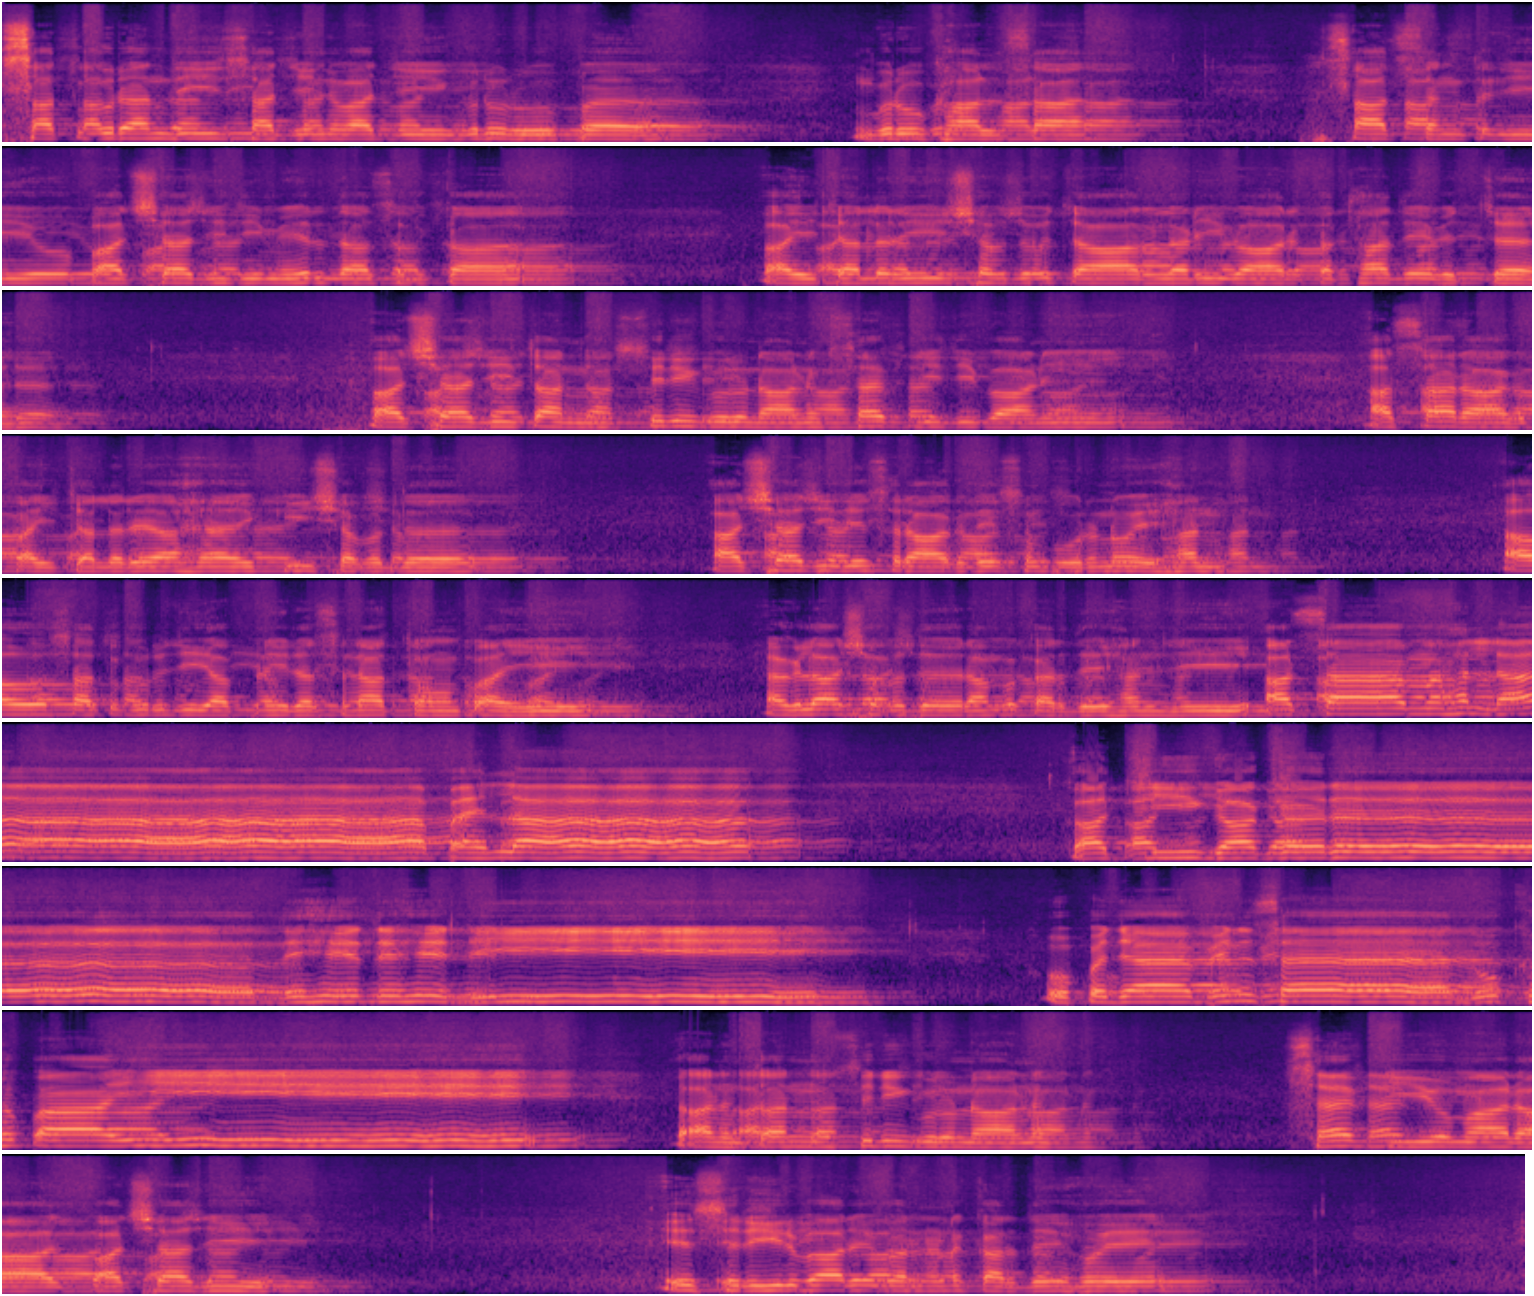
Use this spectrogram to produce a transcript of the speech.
ਸਤਿਗੁਰਾਂ ਦੀ ਸਾਜੀ ਨਵਾਜੀ ਗੁਰੂ ਰੂਪ, ਗੁਰੂ ਖਾਲਸਾ। ਸਾਧ ਸੰਗਤ ਜੀਓ, ਪਾਤਸ਼ਾਹ ਜੀ ਦੀ ਮਿਹਰ ਦਾ ਸਦਕਾ। ਭਾਈ ਚੱਲ ਰਹੀ ਸ਼ਬਦ ਵਿਚਾਰ ਲੜੀਵਾਰ ਕਥਾ ਦੇ ਵਿੱਚ। ਪਾਤਸ਼ਾਹ ਜੀ ਧੰਨ, ਸ੍ਰੀ ਗੁਰੂ ਨਾਨਕ ਸਾਹਿਬ ਜੀ ਦੀ ਬਾਣੀ। ਆਸਾ ਰਾਗ ਭਾਈ ਚੱਲ ਰਿਹਾ ਹੈ, ਕੀ ਸ਼ਬਦ? ਆਸ਼ਾ ਜੀ ਦੇ ਸਰਾਗ ਦੇ ਸੰਪੂਰਨ ਹੋਏ ਹਨ। ਆਓ ਸਤਿਗੁਰੂ ਜੀ ਆਪਣੀ ਰਸਨਾ ਤੋਂ ਭਾਈ। ਅਗਲਾ ਸ਼ਬਦ ਆਰੰਭ ਕਰਦੇ ਹਨ ਜੀ। ਆਸਾ ਮਹੱਲਾ ਪਹਿਲਾ। ਕਾਚੀ ਗਾਗਰ ਦੇਹ ਦੇਹਲੀ। ਉਪਜੈ ਬਿਨਸੈ ਦੁਖ ਪਾਈ। ਧੰਨ ਧੰਨ ਸ੍ਰੀ ਗੁਰੂ ਨਾਨਕ। ਸਾਹਿਬ ਜੀਓ ਮਹਾਰਾਜ ਪਾਤਸ਼ਾਹ ਜੀ ਇਸ ਸਰੀਰ ਬਾਰੇ ਵਰਣਨ ਕਰਦੇ ਹੋਏ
